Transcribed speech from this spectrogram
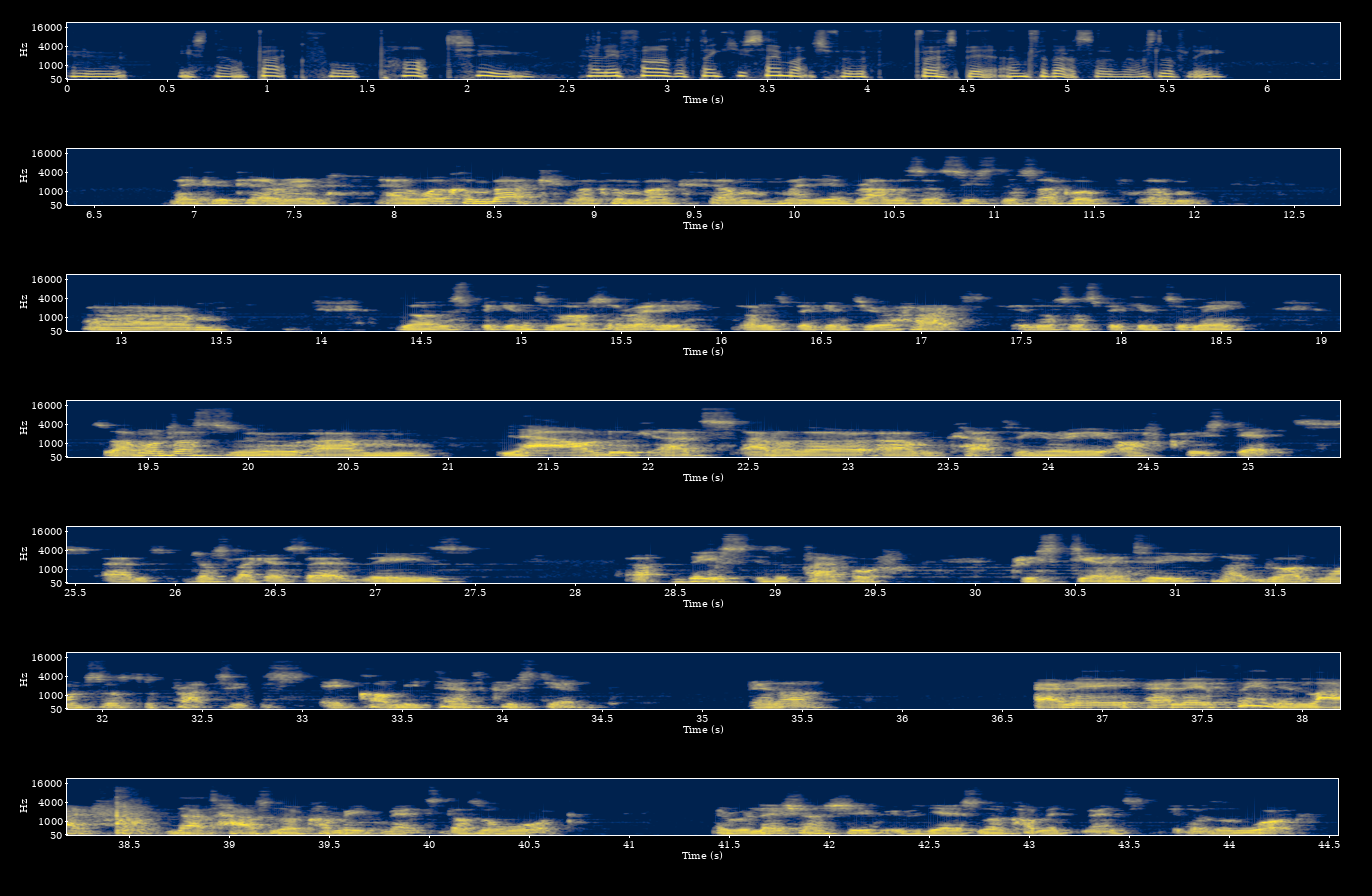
who is now back for part two. Hello, Father. Thank you so much for the first bit and for that song. That was lovely. Thank you, Karen, and welcome back. Welcome back, um, my dear brothers and sisters. I hope um, um, God is speaking to us already. God is speaking to your heart. He's also speaking to me. So I want us to um, now look at another um, category of Christians, and just like I said, these uh, this is a type of Christianity that God wants us to practice. A committed Christian, you know any anything in life that has no commitment doesn't work. A relationship, if there is no commitment, it doesn't work.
